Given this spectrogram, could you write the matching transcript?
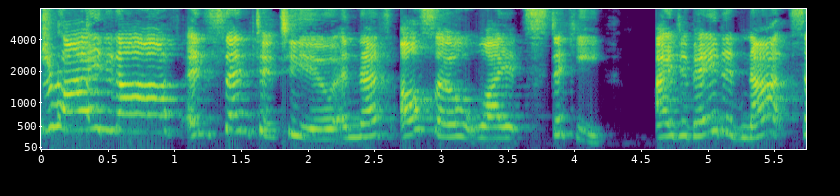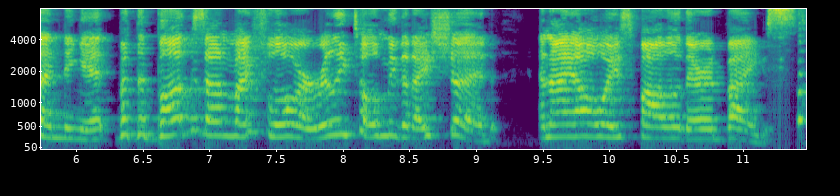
dried it off, and sent it to you. And that's also why it's sticky. I debated not sending it, but the bugs on my floor really told me that I should. And I always follow their advice.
